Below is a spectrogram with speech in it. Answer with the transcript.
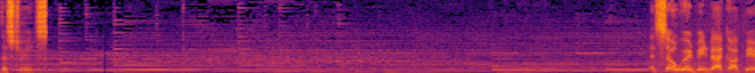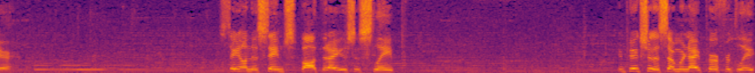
the streets. It's so weird being back up here. Staying on the same spot that I used to sleep. You picture the summer night perfectly.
